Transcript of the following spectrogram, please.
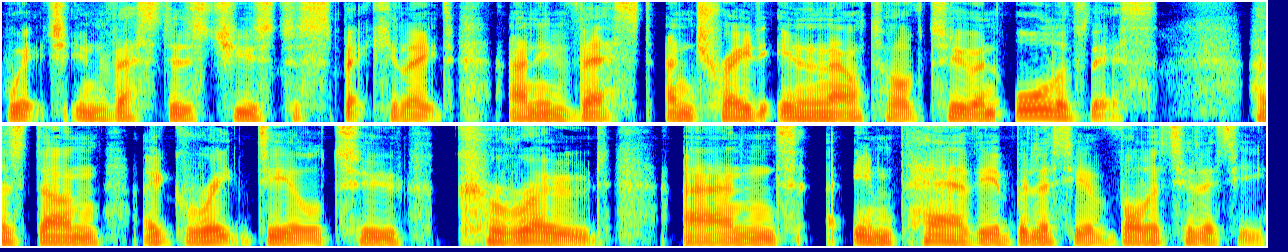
which investors choose to speculate and invest and trade in and out of too. And all of this has done a great deal to corrode and impair the ability of volatility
